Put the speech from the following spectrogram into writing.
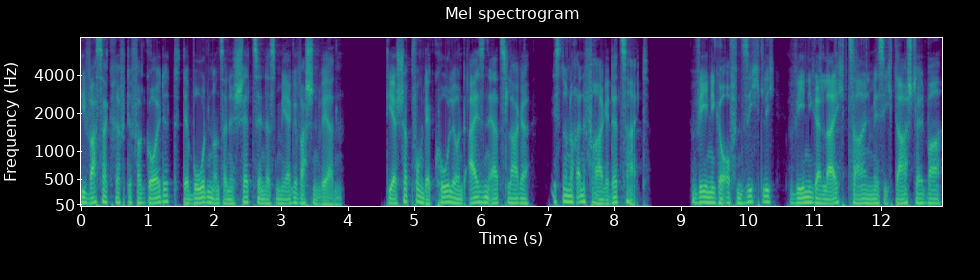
die Wasserkräfte vergeudet, der Boden und seine Schätze in das Meer gewaschen werden. Die Erschöpfung der Kohle- und Eisenerzlager ist nur noch eine Frage der Zeit. Weniger offensichtlich weniger leicht zahlenmäßig darstellbar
